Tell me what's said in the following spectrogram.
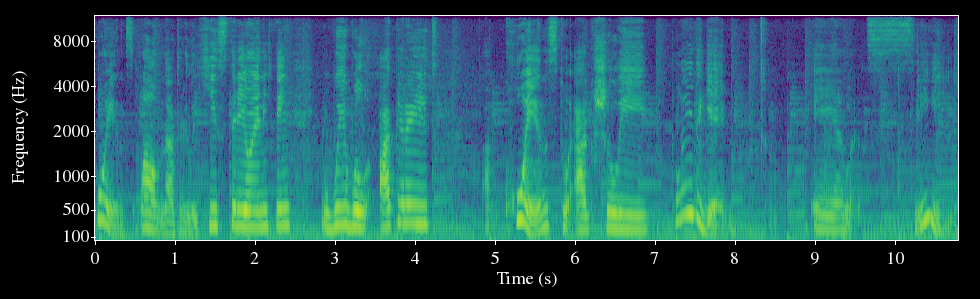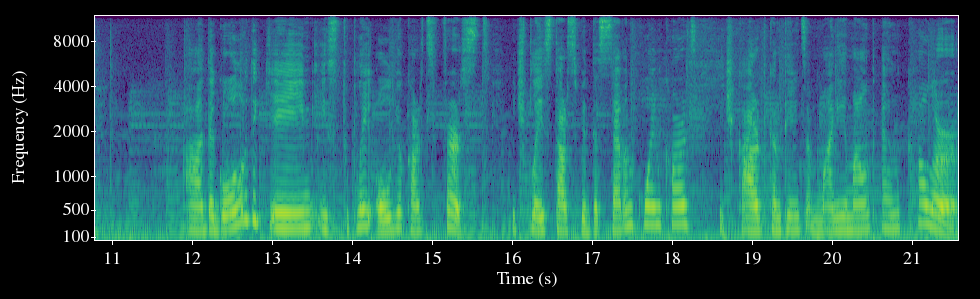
coins. Well, not really history or anything. We will operate uh, coins to actually play the game. And let's see. Uh, the goal of the game is to play all your cards first. Each play starts with the seven coin cards. Each card contains a money amount and color.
